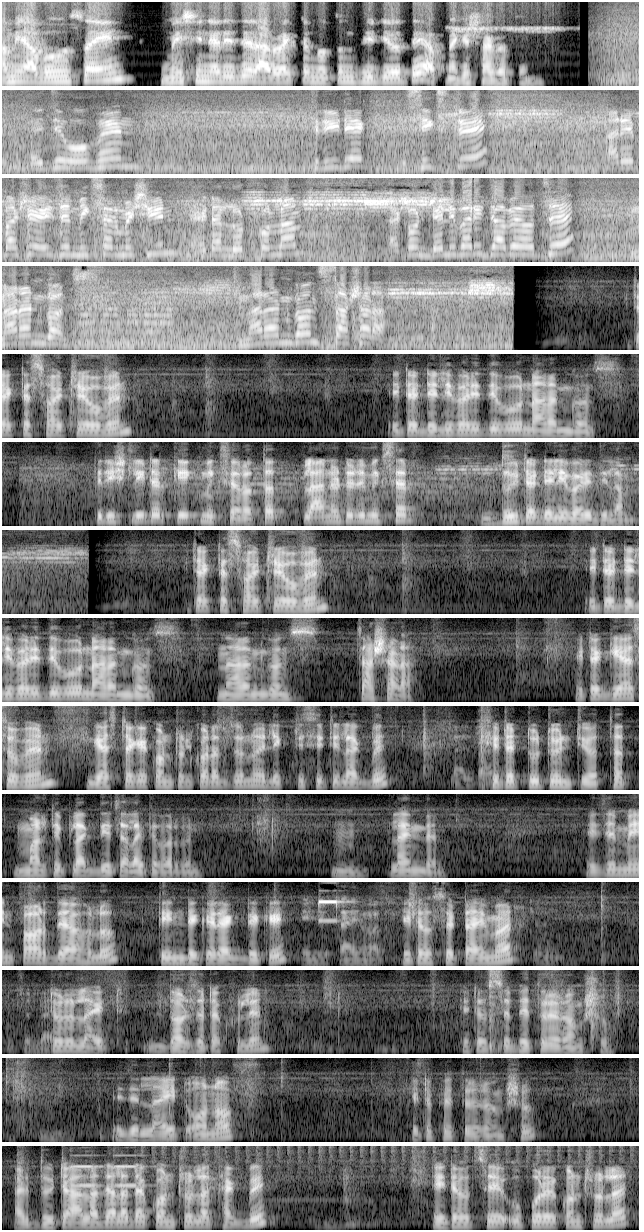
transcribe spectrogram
আমি আবু হুসাইন মেশিনারিজের আরও একটা নতুন ভিডিওতে আপনাকে স্বাগতম। এই যে oven three deck six tray আর এ পাশে এই যে মিক্সার মেশিন এটা লোড করলাম। এখন ডেলিভারি যাবে হচ্ছে নারায়ণগঞ্জ। নারায়ণগঞ্জ, তাসারা। এটা একটা ছয় ট্রে ওভেন এটা ডেলিভারি দেব নারায়ণগঞ্জ। তিরিশ লিটার কেক মিক্সার অর্থাৎ প্ল্যানেটারি মিক্সার দুইটা ডেলিভারি দিলাম। এটা একটা ছয় ট্রে ওভেন। এটা ডেলিভারি দেব নারায়ণগঞ্জ নারায়ণগঞ্জ চাষাড়া। এটা গ্যাস ওভেন গ্যাসটাকে কন্ট্রোল করার জন্য ইলেকট্রিসিটি লাগবে। সেটা টু টোয়েন্টি অর্থাৎ মাল্টিপ্লাগ দিয়ে চালাইতে পারবেন। হুম লাইন দেন। এই যে মেইন পাওয়ার দেওয়া হলো তিন ডেকের এক ডেকে। এটা হচ্ছে টাইমার এটা হলো লাইট দরজাটা খুলেন। এটা হচ্ছে ভেতরের অংশ। এই যে লাইট অন অফ এটা ভেতরের অংশ। আর দুইটা আলাদা আলাদা কন্ট্রোলার থাকবে। এটা হচ্ছে উপরের কন্ট্রোলার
